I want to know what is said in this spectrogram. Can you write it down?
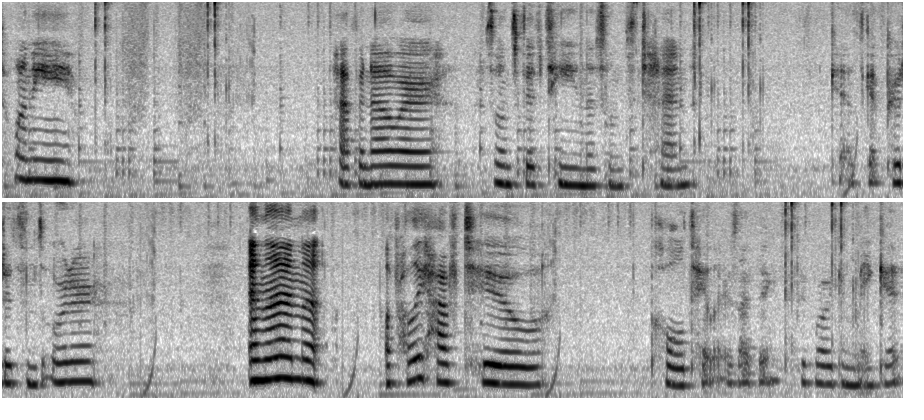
Twenty, half an hour, one's 15, this one's 10. Okay, let's get Prudence's order. And then I'll probably have to pull Taylor's, I think, before we can make it.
